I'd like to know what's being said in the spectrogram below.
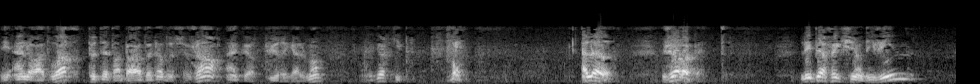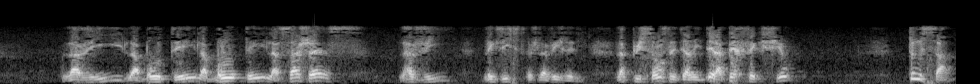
Et un oratoire peut être un paratonnerre de ce genre, un cœur pur également, un cœur qui prie. Bon. Alors, je répète, les perfections divines la vie, la beauté, la bonté, la sagesse, la vie, l'existence, la vie, je l'ai dit, la puissance, l'éternité, la perfection, tout ça,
